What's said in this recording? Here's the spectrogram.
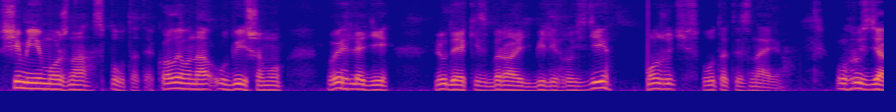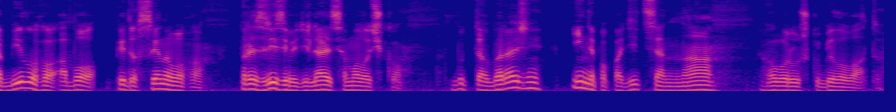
З чим її можна сплутати? Коли вона у більшому вигляді, люди, які збирають білі грузді, можуть сплутати з нею. У груздя білого або підосинового при зрізі виділяється молочко. Будьте обережні і не попадіться на говорушку білувату.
